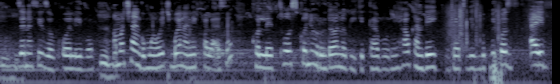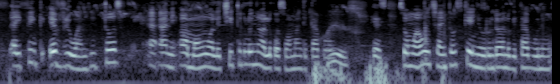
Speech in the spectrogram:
Mhm. Genesis of all evil. Mhm. Amache any komwowech bwana Nicholas eh, kole tos konyorundo ano biik kitabuni how can they get this book because I, I think everyone tos yani among'u ale chitugul konyolu kosoman kitabuni Yes. yes so mwawech any tos kenyorundo ano kitabuni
